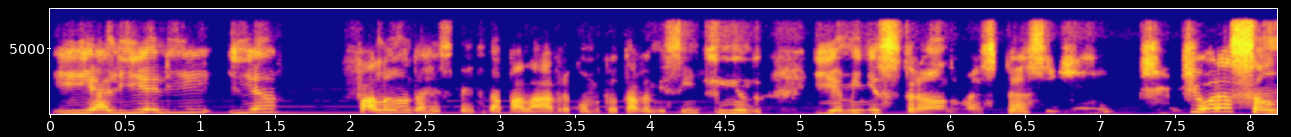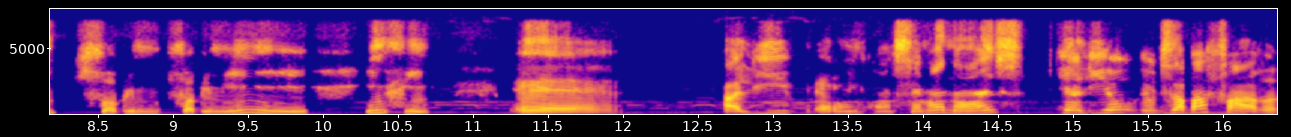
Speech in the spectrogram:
e ali ele ia falando a respeito da palavra, como que eu estava me sentindo, ia ministrando uma espécie de, de, de oração sobre, sobre mim, e, enfim. É, ali eram encontros semanais, e ali eu, eu, desabafava.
